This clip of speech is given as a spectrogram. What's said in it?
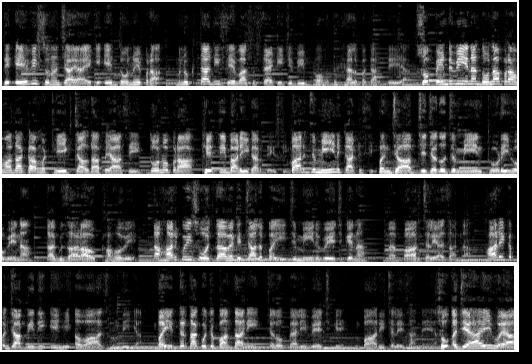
ਤੇ ਇਹ ਵੀ ਸੁਣਨ 'ਚ ਆਇਆ ਹੈ ਕਿ ਇਹ ਦੋਨੇ ਭਰਾ ਮਨੁੱਖਤਾ ਦੀ ਸੇਵਾ ਸੁਸਾਇਟੀ 'ਚ ਵੀ ਬਹੁਤ ਹੈਲਪ ਕਰਦੇ ਆ। ਸੋ ਪਿੰਡ ਵੀ ਇਹਨਾਂ ਦੋਨਾਂ ਭਰਾਵਾਂ ਦਾ ਕੰਮ ਠੀਕ ਚੱਲਦਾ ਪਿਆ ਸੀ। ਦੋਨੋਂ ਭਰਾ ਖੇਤੀਬਾੜੀ ਕਰਦੇ ਸੀ। ਪਰ ਜ਼ਮੀਨ ਘੱਟ ਸੀ। ਪੰਜਾਬ 'ਚ ਜਦੋਂ ਜ਼ਮੀਨ ਥੋੜੀ ਹੋਵੇ ਨਾ, ਤਾਂ ਗੁਜ਼ਾਰਾ ਔਖਾ ਹੋਵੇ। ਤਾਂ ਹਰ ਕੋਈ ਸੋਚਦਾ ਹੋਵੇ ਕਿ ਚੱਲ ਭਾਈ ਜ਼ਮੀਨ ਵੇਚ ਕੇ ਨਾ ਮੈਂ ਬਾਹਰ ਚਲਿਆ ਜਾਣਾ ਹਰ ਇੱਕ ਪੰਜਾਬੀ ਦੀ ਇਹੀ ਆਵਾਜ਼ ਹੁੰਦੀ ਆ। ਬਈ ਇੱਧਰ ਤਾਂ ਕੁਝ ਬੰਦਾ ਨਹੀਂ। ਚਲੋ ਪੈਲੀ ਵੇਚ ਕੇ ਬਾਹਰ ਹੀ ਚਲੇ ਜਾਂਦੇ ਆ। ਸੋ ਅਜਿਹਾ ਹੀ ਹੋਇਆ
